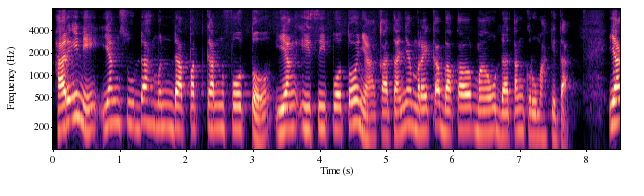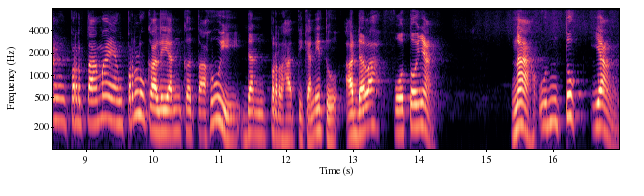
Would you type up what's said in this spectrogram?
Hari ini yang sudah mendapatkan foto yang isi fotonya katanya mereka bakal mau datang ke rumah kita. Yang pertama yang perlu kalian ketahui dan perhatikan itu adalah fotonya. Nah untuk yang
